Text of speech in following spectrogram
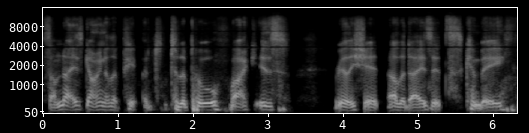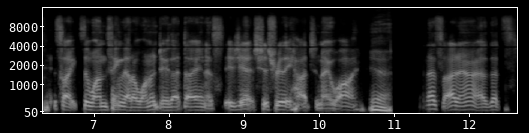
some days going to the pit, to the pool like is really shit, other days it's can be it's like the one thing that I want to do that day, and it's, it's yeah, it's just really hard to know why. Yeah, and that's I don't know. That's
